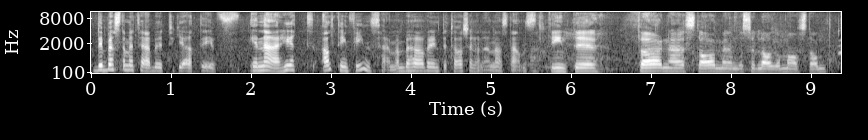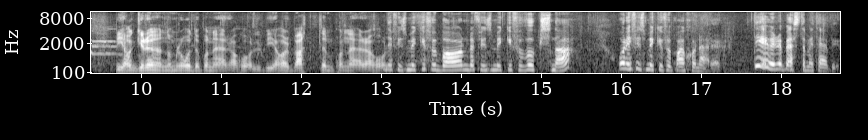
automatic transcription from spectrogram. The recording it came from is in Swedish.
Det bästa med Täby tycker jag att det är, är närhet. Allting finns här, man behöver inte ta sig någon annanstans. Det är inte för nära stan men ändå så lagom avstånd. Vi har grönområde på nära håll, vi har vatten på nära håll. Det finns mycket för barn, det finns mycket för vuxna och det finns mycket för pensionärer. Det är det bästa med Täby.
